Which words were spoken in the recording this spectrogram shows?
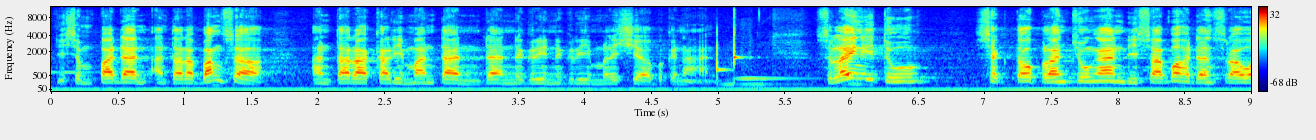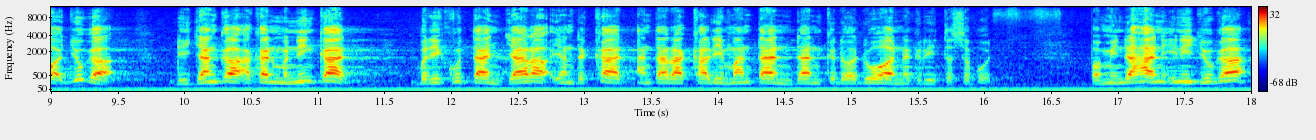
di sempadan antarabangsa antara Kalimantan dan negeri-negeri Malaysia berkenaan. Selain itu, sektor pelancongan di Sabah dan Sarawak juga dijangka akan meningkat berikutan jarak yang dekat antara Kalimantan dan kedua-dua negeri tersebut. Pemindahan ini juga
